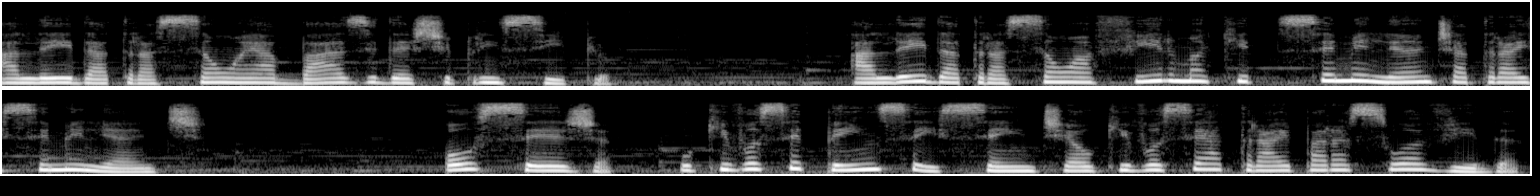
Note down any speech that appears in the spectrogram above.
a lei da atração é a base deste princípio. A lei da atração afirma que semelhante atrai semelhante. Ou seja, o que você pensa e sente é o que você atrai para a sua vida.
